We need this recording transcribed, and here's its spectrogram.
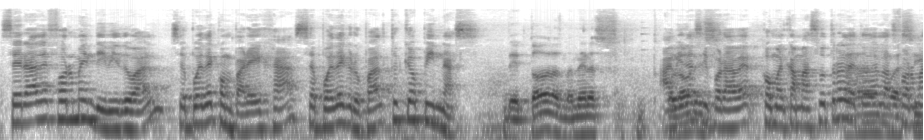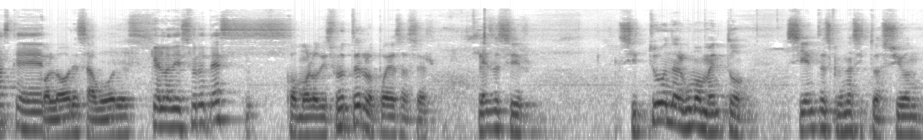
Será de forma individual, se puede con pareja, se puede grupal. ¿Tú qué opinas? De todas las maneras. Habidas y por haber, como el Kama Sutra de todas las así, formas que, Colores, sabores. que lo disfrutes. como lo disfrutes, lo puedes hacer. Es decir, si tú en algún momento sientes que una situación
